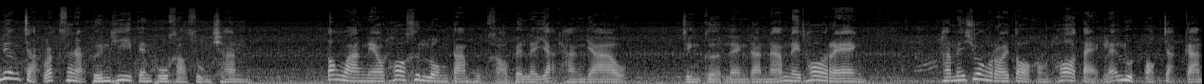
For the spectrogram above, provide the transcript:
เนื่องจากลักษณะพื้นที่เป็นภูเขาสูงชัน ต้องวางแนวท่อขึ้นลงตามภูเขาเป็นระยะทางยาว จึงเกิดแรงดันน้ำในท่อแรง ทำให้ช่วงรอยต่อของท่อแตกและหลุดออกจากกัน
